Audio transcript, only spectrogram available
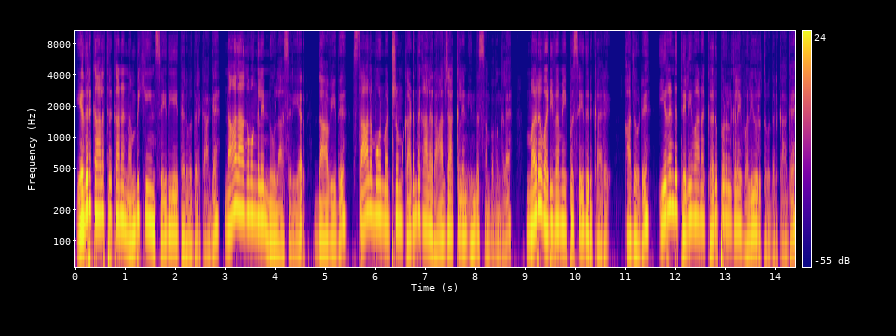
எதிர்காலத்திற்கான நம்பிக்கையின் செய்தியை தருவதற்காக நாலாகமங்களின் நூலாசிரியர் தாவீது சாலமோன் மற்றும் கடந்த கால ராஜாக்களின் இந்த சம்பவங்களை மறுவடிவமைப்பு செய்திருக்காரு. அதோடு இரண்டு தெளிவான கருப்பொருள்களை வலியுறுத்துவதற்காக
